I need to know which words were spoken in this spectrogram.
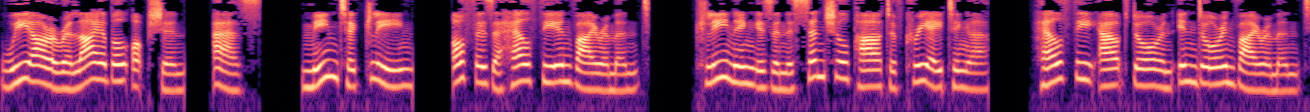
We are a reliable option, as Mean to Clean offers a healthy environment. Cleaning is an essential part of creating a healthy outdoor and indoor environment.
